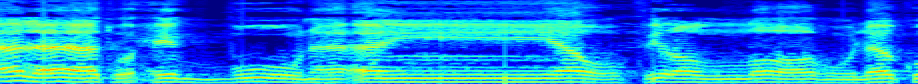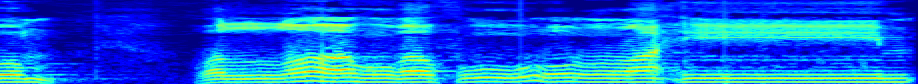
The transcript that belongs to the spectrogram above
ألا تحبون أن يغفر الله لكم ۖ؟ والله غفور رحيم.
